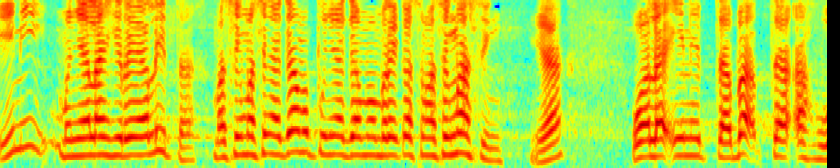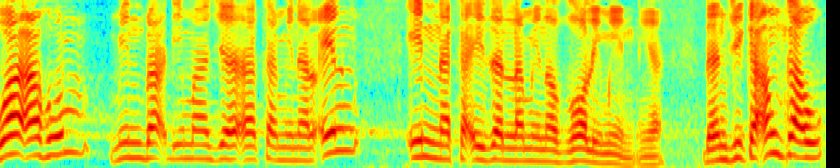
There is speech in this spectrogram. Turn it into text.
ini menyalahi realita. Masing-masing agama punya agama mereka masing-masing ya. Wala ini tabakta ahwa'ahum min ba'di ma ja'aka minal ilm innaka idzan laminadh zalimin ya. Dan jika engkau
